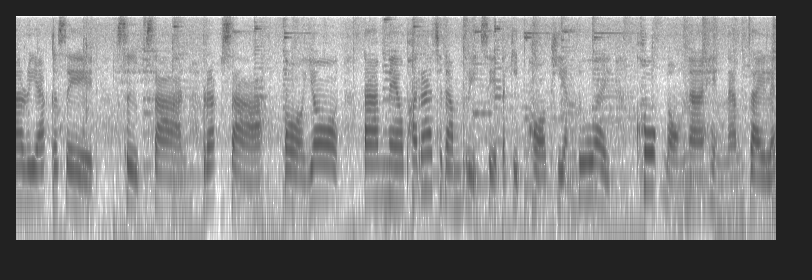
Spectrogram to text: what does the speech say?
ารยเกษตร สืบสาร รักษา ต่อยอด ตามแนวพระราชดำริเศรษฐกิจพอเพียงด้วย โคกหนองนาแห่งน้ำใจและ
